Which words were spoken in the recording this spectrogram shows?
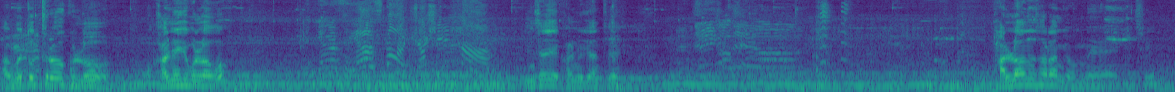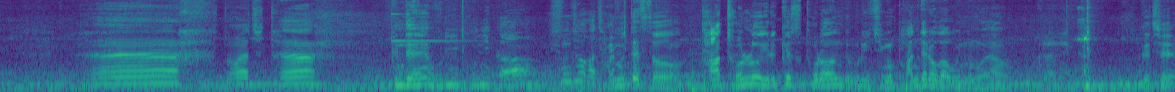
아, 왜 또 틀어? 글로. 뭐 갈매기 보려고? 안녕하세요. 수박 어쩌시나? 인사해 갈매기한테. 발로 하는 사람이 없네, 그치? 아, 너무 좋다. 근데 우리 보니까 순서가 잘못됐어. 다 절로 이렇게 해서 돌아오는데 우리 지금 반대로 가고 있는 거야. 그러네. 그치?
